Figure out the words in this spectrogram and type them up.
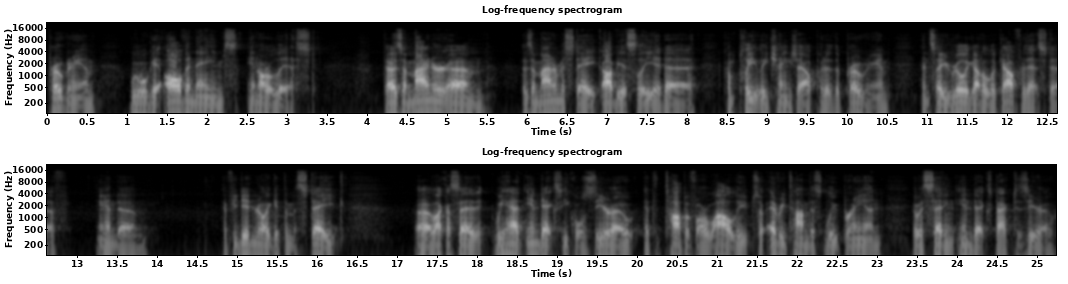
program, we will get all the names in our list. That was a minor, um, that was a minor mistake. Obviously, it uh, completely changed the output of the program. And so you really got to look out for that stuff. And um, if you didn't really get the mistake, uh, like I said, we had index equals zero at the top of our while loop. So every time this loop ran, it was setting index back to zero,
